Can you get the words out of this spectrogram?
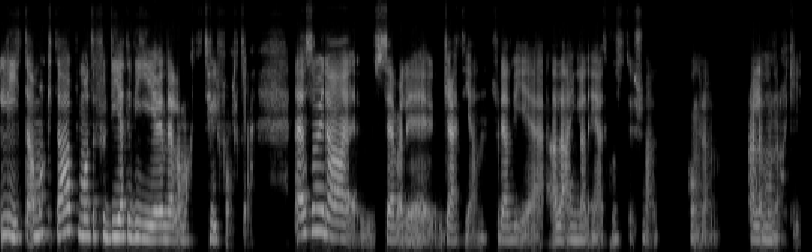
lite av makta, på en måte fordi at de gir en del av makta til folket. Eh, som vi da ser veldig greit igjen, fordi at vi er, eller England er et konstitusjonelt kongedømme, eller monarki,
